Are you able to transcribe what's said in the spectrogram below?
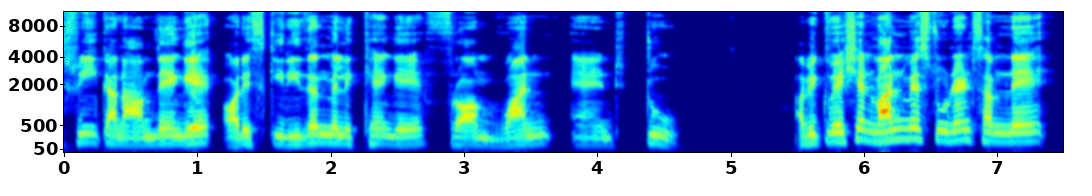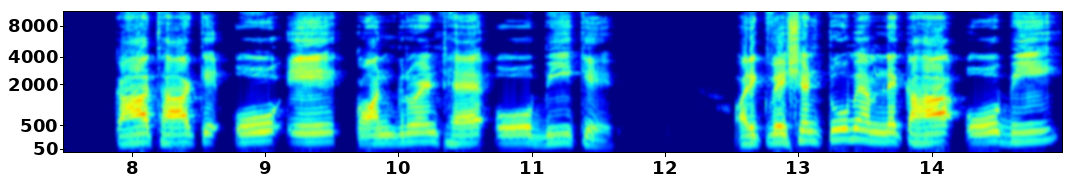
थ्री का नाम देंगे और इसकी रीजन में लिखेंगे फ्रॉम वन एंड टू अब इक्वेशन वन में स्टूडेंट्स हमने कहा था कि ओ ए कॉन्ग्रुएंट है ओ बी के। और इक्वेशन टू में हमने कहा ओ बी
